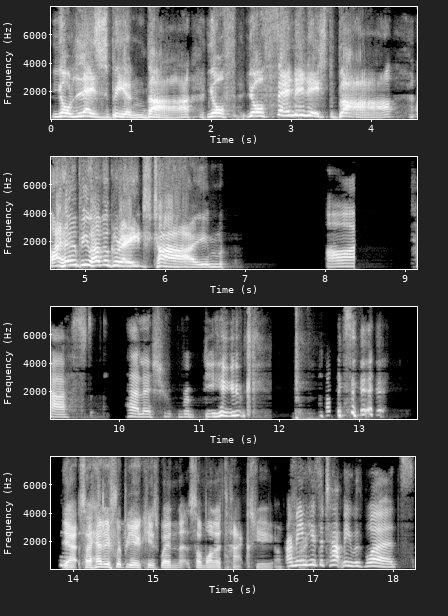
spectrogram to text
your lesbian bar, your your feminist bar. I hope you have a great time. I cast hellish rebuke. That's it. Yeah, so hellish rebuke is when someone attacks you. I'm mean, he's attacked me with words.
